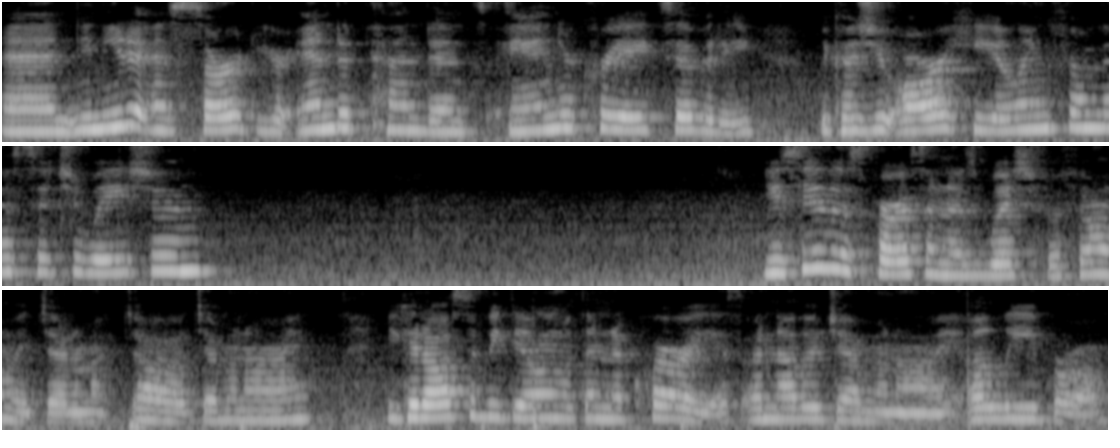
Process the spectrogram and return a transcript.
And you need to insert your independence and your creativity because you are healing from this situation. You see this person as wish fulfillment, uh, Gemini. You could also be dealing with an Aquarius, another Gemini, a Libra,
